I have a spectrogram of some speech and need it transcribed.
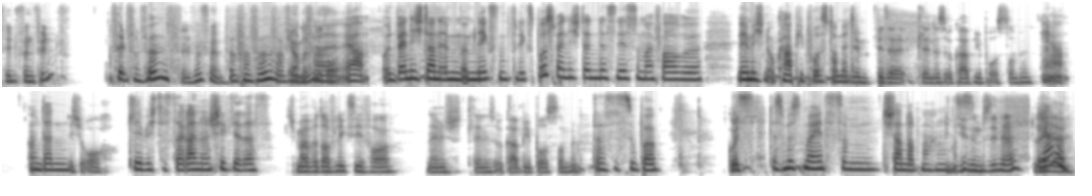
5 von 5? 5 von 5. 5 von 5. 5 von 5 auf Ja, jeden mal Fall. Ja. Und wenn ich dann im, im nächsten Flixbus, wenn ich dann das nächste Mal fahre, nehme ich ein Okapi-Poster mit. Nimm bitte ein kleines Okapi-Poster mit. Ja. Und dann Ich auch. klebe ich das da ran und schicke dir das. Ich mal wieder Flixi fahre, nehme ich ein kleines Okapi-Poster mit. Das ist super. Gut, Das, das müssten wir jetzt zum Standard machen. in diesem Sinne, Ja. Leute,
